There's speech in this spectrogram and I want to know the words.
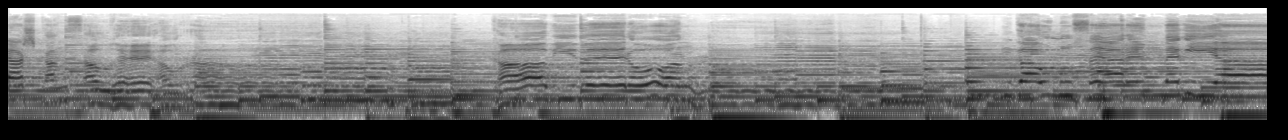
askan zaude aurra. Kabi beroan Gau luzearen begiak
